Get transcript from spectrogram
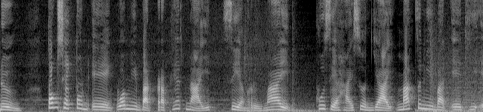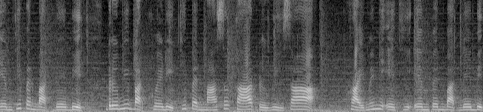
1. ต้องเช็คตนเองว่ามีบัตรประเภทไหน เสี่ยงหรือไม่ ผู้เสียหายส่วนใหญ่มักจะมีบัตร ATM ที่เป็นบัตรเดบิต หรือมีบัตรเครดิตที่เป็น Mastercard หรือ Visa ใครไม่มี ATM เป็นบัตรเดบิต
